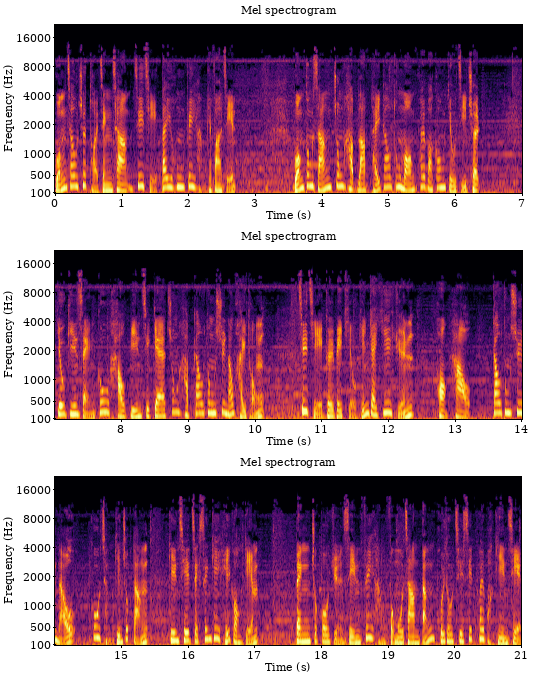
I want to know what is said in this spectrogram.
广州出台政策支持低空飞行嘅发展。广东省综合立体交通网规划纲要指出，要建成高效便捷嘅综合交通枢纽系统，支持具备条件嘅医院、学校、交通枢纽、高层建筑等建设直升机起降点，並逐步完善飛行服務站等配套設施規劃建設，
